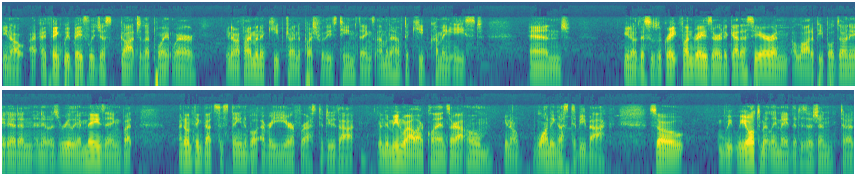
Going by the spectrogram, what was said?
you know, I, I think we basically just got to the point where, you know, if I'm going to keep trying to push for these team things, I'm going to have to keep coming east and you know this was a great fundraiser to get us here and a lot of people donated and, and it was really amazing but i don't think that's sustainable every year for us to do that and the meanwhile our clients are at home you know wanting us to be back so we, we ultimately made the decision to,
